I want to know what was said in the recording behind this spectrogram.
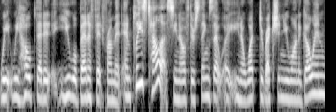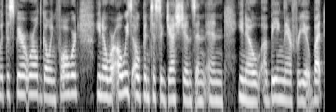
we we hope that it, you will benefit from it. And please tell us, you know, if there's things that uh, you know what direction you want to go in with the spirit world going forward. You know, we're always open to suggestions and and you know uh, being there for you. But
